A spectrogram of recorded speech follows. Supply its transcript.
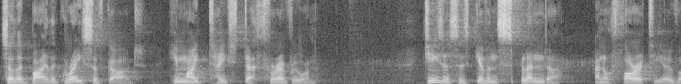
so that by the grace of God he might taste death for everyone. Jesus is given splendor and authority over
